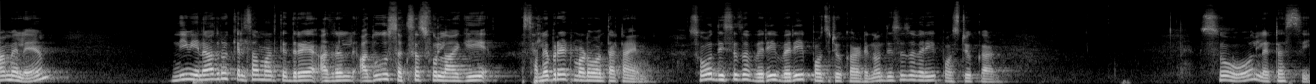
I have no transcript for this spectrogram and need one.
ಆಮೇಲೆ ನೀವೇನಾದರೂ ಕೆಲಸ ಮಾಡ್ತಿದ್ರೆ ಅದರಲ್ಲಿ ಅದು ಸಕ್ಸಸ್ಫುಲ್ ಆಗಿ ಸೆಲೆಬ್ರೇಟ್ ಮಾಡುವಂಥ time so this is a very very positive card ಏನೋ this is a very positive card so let us see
